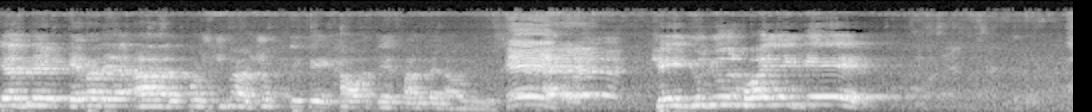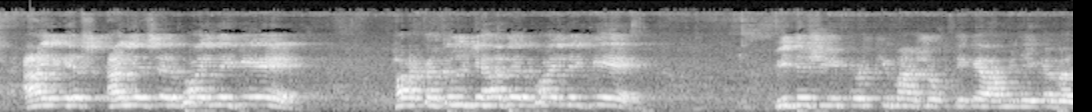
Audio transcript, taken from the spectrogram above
ট্যাবলেট এবারে আর পশ্চিমা শক্তিকে খাওয়াতে পারবে না ওদের। সেই জুজুর ভয় দেখিয়ে আইএস এর ভয় দেখিয়ে হরকাতুল জিহাদের ভয় দেখিয়ে বিদেশি পশ্চিমা শক্তিকে এবার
